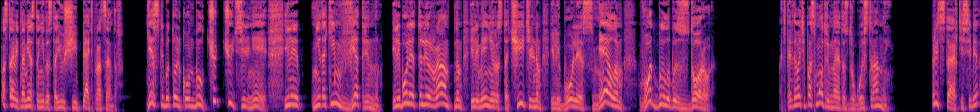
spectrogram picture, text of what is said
поставить на место недостающие 5%. Если бы только он был чуть-чуть сильнее, или не таким ветренным, или более толерантным, или менее расточительным, или более смелым, вот было бы здорово. А теперь давайте посмотрим на это с другой стороны. Представьте себе,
